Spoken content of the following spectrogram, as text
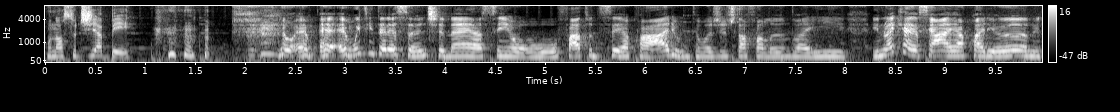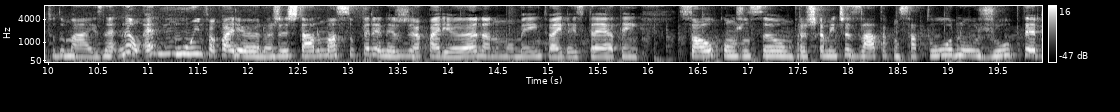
o nosso dia B? Não, é, é, é muito interessante, né? Assim, o, o fato de ser aquário, então a gente tá falando aí. E não é que é assim, ah, é aquariano e tudo mais, né? Não, é muito aquariano. A gente tá numa super energia aquariana. No momento aí da estreia tem Sol conjunção praticamente exata com Saturno, Júpiter,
